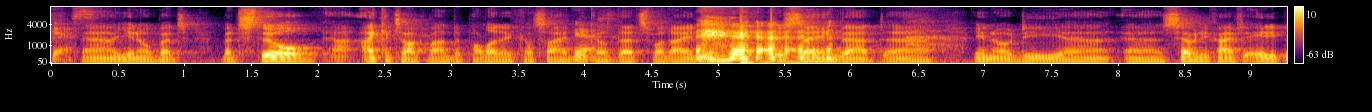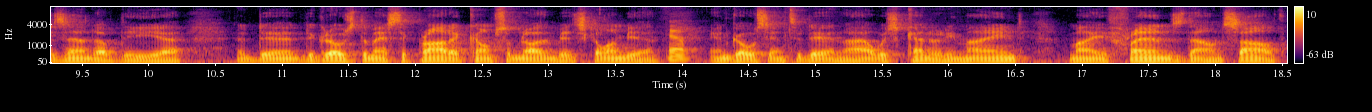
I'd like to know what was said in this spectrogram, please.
Yes. Uh, you know, but but still, uh, I can talk about the political side Yes. because that's what I do. is saying that uh, you know the uh, uh, 75 to 80 percent of the uh, the, the gross domestic product comes from Northern British Columbia Yeah. and goes into there. And I always kind of remind my friends down south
